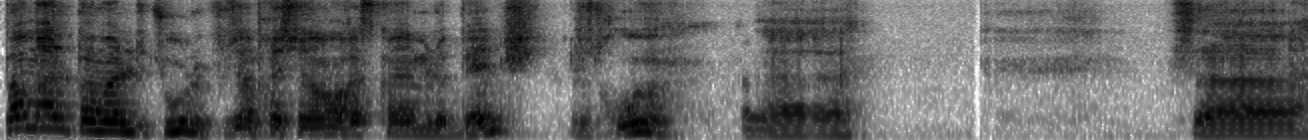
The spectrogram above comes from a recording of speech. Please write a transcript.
pas mal, pas mal du tout. Le plus impressionnant reste quand même le bench, je trouve. Euh, ça...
